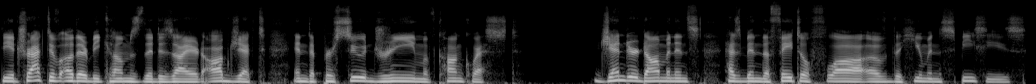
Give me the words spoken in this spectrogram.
The attractive other becomes the desired object and the pursued dream of conquest. Gender dominance has been the fatal flaw of the human species.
